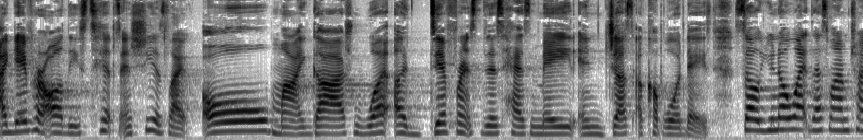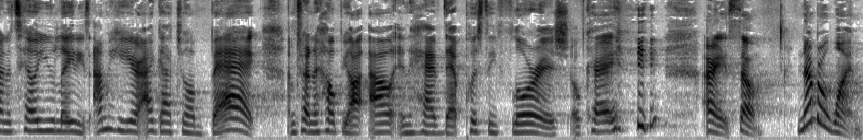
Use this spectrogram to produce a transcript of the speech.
I gave her all these tips and she is like, "Oh my gosh, what a difference this has made in just a couple of days." So, you know what? That's what I'm trying to tell you ladies. I'm here. I got your back. I'm trying to help y'all out and have that pussy flourish, okay? all right. So, number 1,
